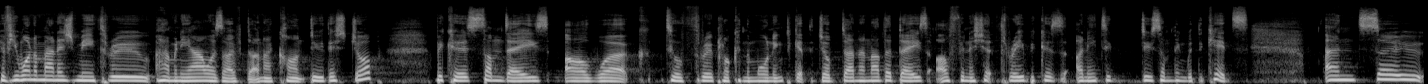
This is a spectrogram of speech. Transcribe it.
if you want to manage me through how many hours I've done I can't do this job because some days I'll work till three o'clock in the morning to get the job done and other days I'll finish at three because I need to do something with the kids. And so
